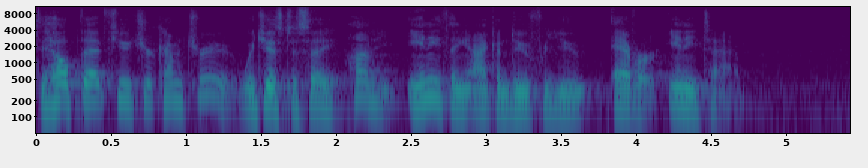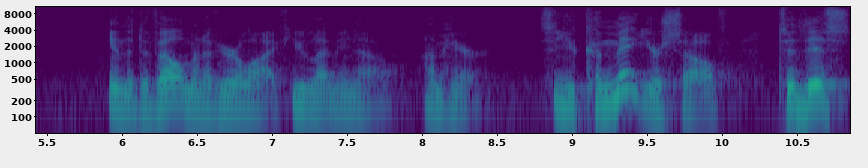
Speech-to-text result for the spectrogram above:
to help that future come true, which is to say, honey, anything I can do for you ever, anytime, in the development of your life, you let me know. I'm here. So you commit yourself to this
